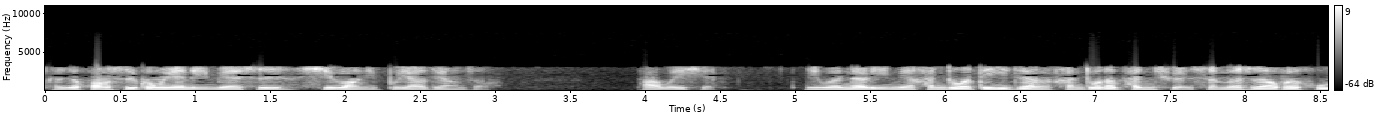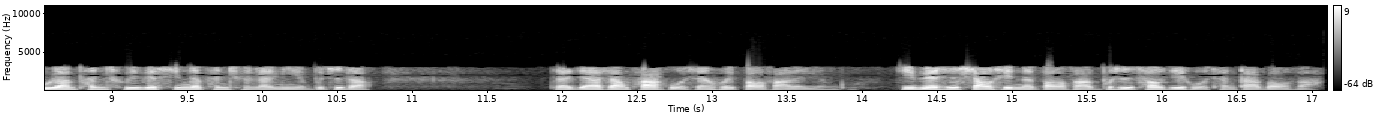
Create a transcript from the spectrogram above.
可是黄石公园里面是希望你不要这样走，怕危险。因为那里面很多地震，很多的喷泉，什么时候会忽然喷出一个新的喷泉来，你也不知道。再加上怕火山会爆发的缘故，即便是小型的爆发，不是超级火山大爆发，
